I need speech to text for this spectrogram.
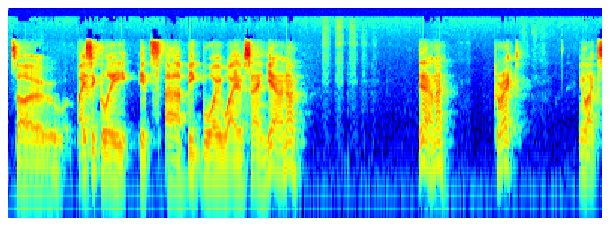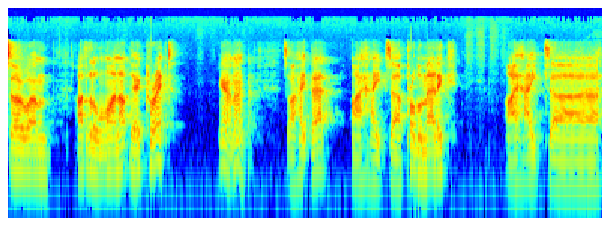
So basically, it's a big boy way of saying yeah, I know. Yeah, I know. Correct. You're like so. Um, I've got a line up there. Correct. Yeah, I know. So I hate that. I hate uh, problematic. I hate. Uh,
